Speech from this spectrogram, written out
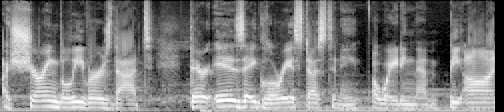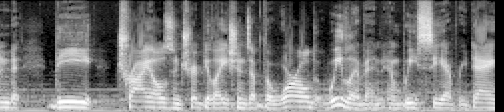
assuring believers that there is a glorious destiny awaiting them beyond the trials and tribulations of the world we live in and we see every day.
